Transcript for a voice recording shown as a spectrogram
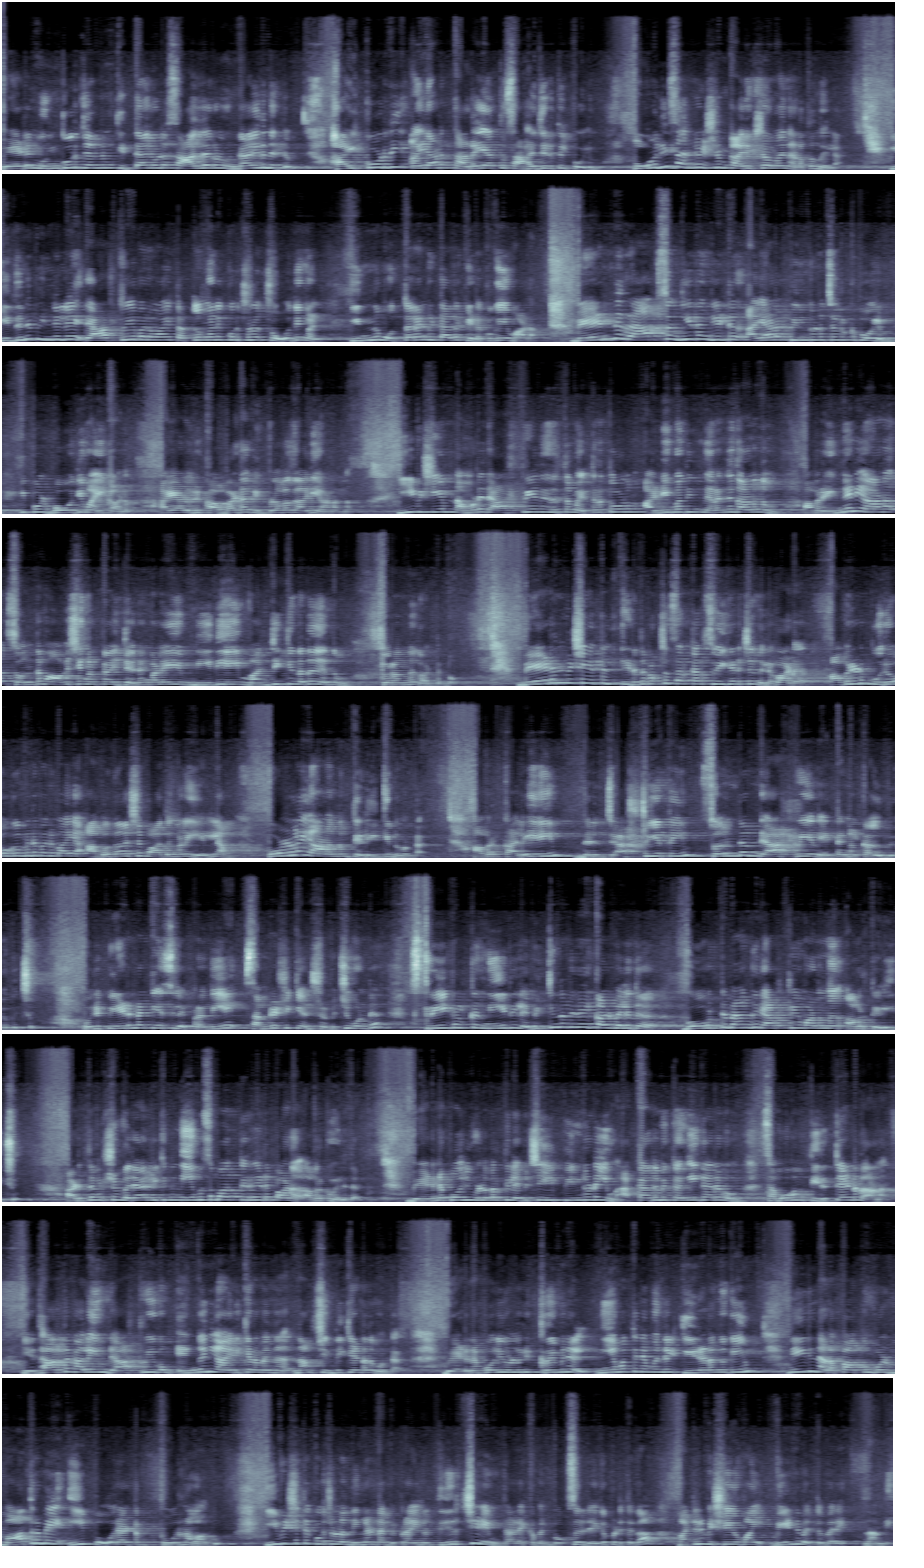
വേടൻ മുൻകൂർ ജാമ്യം കിട്ടാനുള്ള സാധ്യതകൾ ഉണ്ടായിരുന്നിട്ടും ഹൈക്കോടതി അയാൾ തടയാത്ത സാഹചര്യത്തിൽ പോലും പോലീസ് അന്വേഷണം കാര്യക്ഷമമായി നടത്തുന്നില്ല. ഇതിന് പിന്നിലെ രാഷ്ട്രീയപരമായ തത്വങ്ങളെക്കുറിച്ചുള്ള ചോദ്യങ്ങൾ ഇന്നും ഉത്തരം കിട്ടാതെ കിടക്കുകയുമാണ്. വേടന് റാപ്പ് സംഗീതം കേട്ട് അയാളെ പിന്തുണച്ചവർക്ക് പോലും ഇപ്പോൾ ബോധ്യമായി കാണും. അയാൾ ഒരു കപട വിപ്ലവകാരിയാണെന്ന്. ഈ വിഷയം നമ്മുടെ രാഷ്ട്രീയ നേതൃത്വം എത്രത്തോളം അഴിമതി നിറഞ്ഞതാണെന്നും അവർ എങ്ങനെയാണ് സ്വന്തം ആവശ്യങ്ങൾക്കായി ജനങ്ങളെയും നീതിയെയും വഞ്ചിക്കുന്നത് എന്നും തുറന്നു കാട്ടുന്നു. വേടൻ വിഷയത്തിൽ ഇടതുപക്ഷ സർക്കാർ സ്വീകരിച്ച നിലപാട് അവരുടെ പുരോഗമനപരമായ അവകാശവാദങ്ങളെയെല്ലാം പൊള്ളയാണെന്നും തെളിയിക്കുന്നുമുണ്ട്. അവർ കലയെയും രാഷ്ട്രീയത്തെയും സ്വന്തം രാഷ്ട്രീയ നേട്ടങ്ങൾക്കായി ഉപയോഗിച്ചു. ഒരു പീഡന കേസിലെ പ്രതിയെ സംരക്ഷിക്കാൻ ശ്രമിച്ചുകൊണ്ട് സ്ത്രീകൾക്ക് നീതി ലഭിക്കുന്നതിനേക്കാൾ വലുത് വോട്ട് ബാങ്ക് രാഷ്ട്രീയമാണെന്ന് അവർ തെളിയിച്ചു. അടുത്ത വർഷം വരാനിരിക്കുന്ന നിയമസഭാ തിരഞ്ഞെടുപ്പാണ് അവർക്ക് വലുത്. വേടനെ പോലെയുള്ളവർക്ക് ലഭിച്ച ഈ പിന്തുണയും അക്കാദമിക് അംഗീകാരവും സമൂഹം തിരുത്തേണ്ടതാണ്. യഥാർത്ഥ കലയും രാഷ്ട്രീയവും എങ്ങനെയായിരിക്കണമെന്ന് നാം ചിന്തിക്കേണ്ടതുണ്ട് വേടനെ പോലെയുള്ള ഒരു ക്രിമിനൽ നിയമത്തിന് മുന്നിൽ കീഴടങ്ങുകയും നീതി നടപ്പാക്കുമ്പോൾ മാത്രമേ ഈ പോരാട്ടം പൂർണമാകൂ. ഈ വിഷയത്തെക്കുറിച്ചുള്ള നിങ്ങളുടെ അഭിപ്രായങ്ങൾ തീർച്ചയായും താഴെ കമന്റ് ബോക്സിൽ രേഖപ്പെടുത്തുക. മറ്റൊരു വിഷയവുമായി വീണ്ടും എത്തും വരെ നന്ദി.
